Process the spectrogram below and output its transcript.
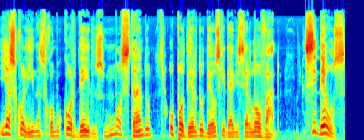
e as colinas como cordeiros, mostrando o poder do Deus que deve ser louvado. Se Deus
